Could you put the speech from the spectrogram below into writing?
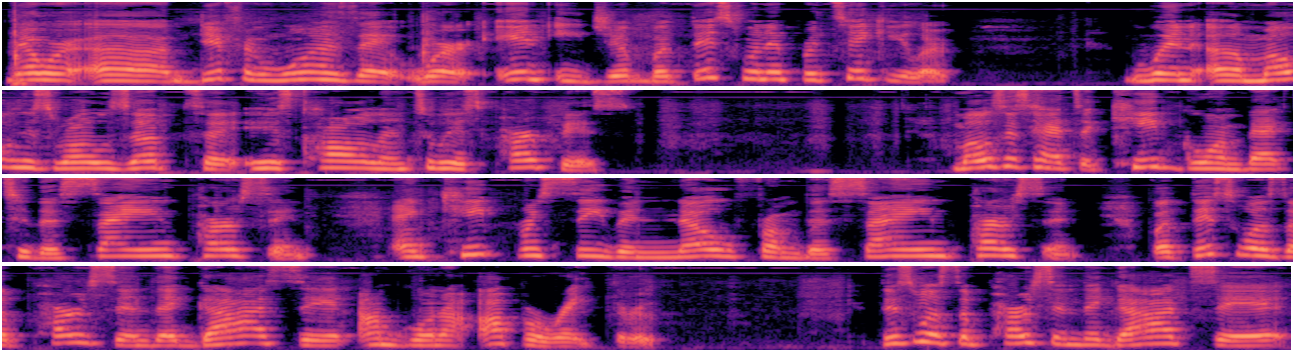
there were uh, different ones that were in egypt but this one in particular when uh, moses rose up to his call and to his purpose moses had to keep going back to the same person and keep receiving no from the same person. But this was a person that god said i'm going to operate through this was the person that God said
